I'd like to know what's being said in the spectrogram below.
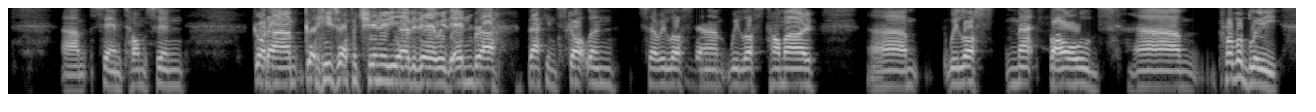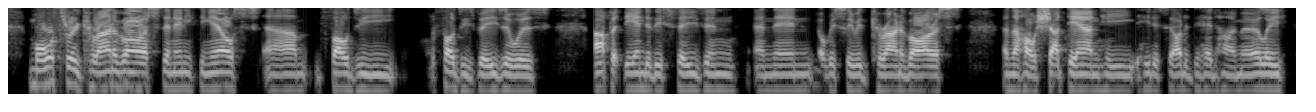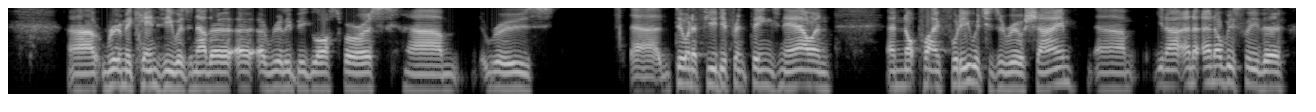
Um, Sam Thompson got um, got his opportunity over there with Edinburgh back in Scotland. So we lost mm. um, we lost Tomo. We lost Matt Folds, um, probably more through coronavirus than anything else. Um, Foldsy Foldsy's visa was up at the end of this season, and then obviously with coronavirus, and the whole shutdown, he he decided to head home early. Uh, Rue McKenzie was another a, a, really big loss for us. Um, Rue's uh, doing a few different things now and and not playing footy, which is a real shame. Um, you know, and, and obviously the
